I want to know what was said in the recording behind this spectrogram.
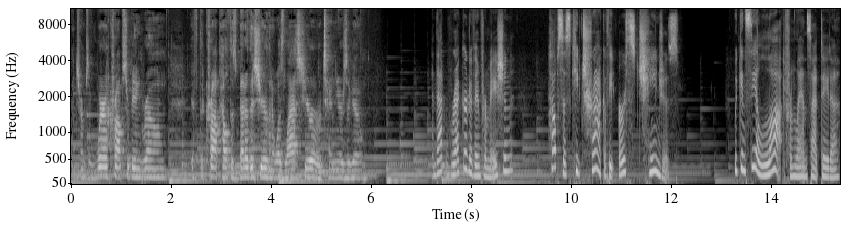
in terms of where crops are being grown, if the crop health is better this year than it was last year or 10 years ago. And that record of information helps us keep track of the Earth's changes. We can see a lot from Landsat data.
